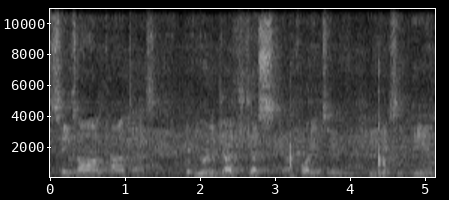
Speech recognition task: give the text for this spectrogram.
saison contest, if you were to judge just according to BJCP,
